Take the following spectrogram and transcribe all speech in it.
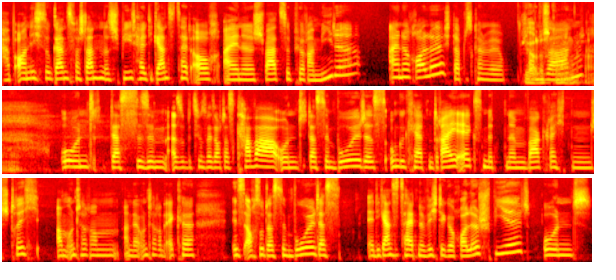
habe auch nicht so ganz verstanden. Es spielt halt die ganze Zeit auch eine schwarze Pyramide eine Rolle. Ich glaube, das können wir schon ja, das sagen. Sagen ja. Und das, also beziehungsweise auch das Cover und das Symbol des umgekehrten Dreiecks mit einem waagrechten Strich am unteren, an der unteren Ecke ist auch so das Symbol, dass er die ganze Zeit eine wichtige Rolle spielt. Und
